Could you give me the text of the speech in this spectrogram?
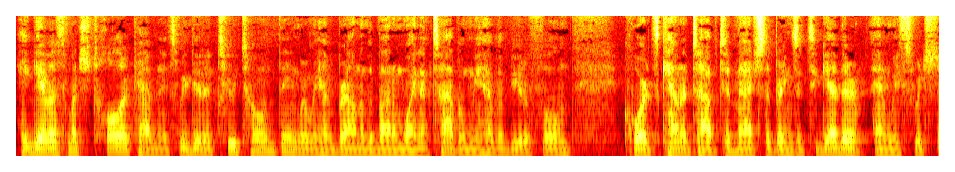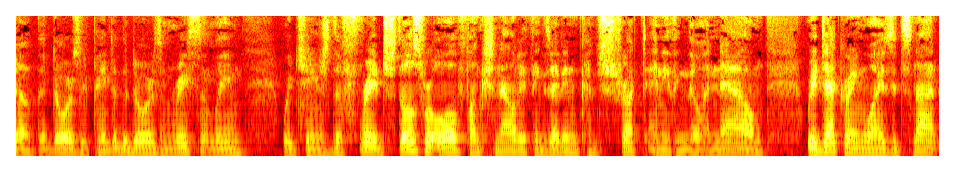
He gave us much taller cabinets. We did a two tone thing where we have brown on the bottom, white on top, and we have a beautiful quartz countertop to match that brings it together. And we switched out the doors, we painted the doors, and recently we changed the fridge. Those were all functionality things. I didn't construct anything though. And now, redecorating wise, it's not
